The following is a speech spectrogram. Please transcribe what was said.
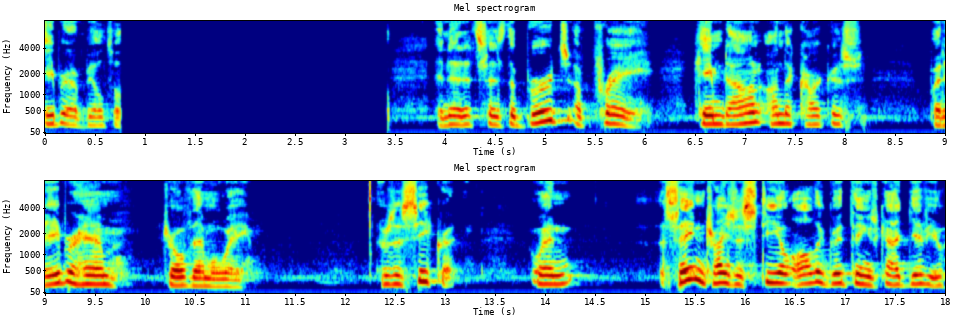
Abraham built a and then it says, The birds of prey came down on the carcass, but Abraham drove them away. There's a secret. When Satan tries to steal all the good things God give you,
